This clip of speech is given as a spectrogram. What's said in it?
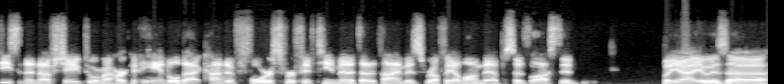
decent enough shape to where my heart could handle that kind of force for 15 minutes at a time is roughly how long the episodes lasted. But yeah, it was uh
